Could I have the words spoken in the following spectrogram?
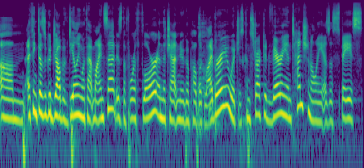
um, I think does a good job of dealing with that mindset is the fourth floor in the Chattanooga Public Library, which is constructed very intentionally as a space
